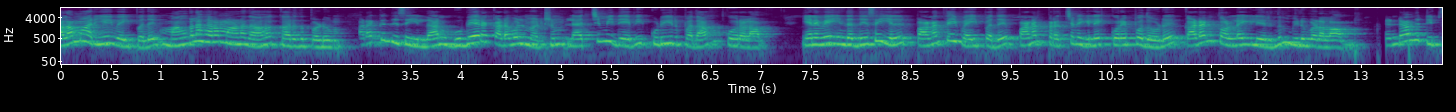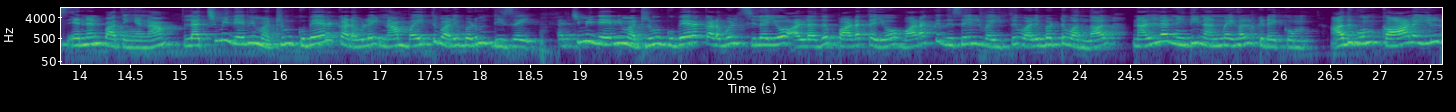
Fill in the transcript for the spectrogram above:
அலமாரியை வைப்பது மங்களகரமானதாக கருதப்படும். வடக்கு திசையில்தான் குபேர கடவுள் மற்றும் லட்சுமி தேவி குடியிருப்பதாக கூறலாம். எனவே இந்த திசையில் பணத்தை வைப்பது பண பிரச்சனைகளை குறைப்பதோடு கடன் தொல்லையிலிருந்தும் விடுபடலாம். ரெண்டாவது டிப்ஸ் என்னன்னு பார்த்தீங்கன்னா லட்சுமி தேவி மற்றும் குபேர கடவுளை நாம் வைத்து வழிபடும் திசை. லட்சுமி தேவி மற்றும் குபேர கடவுள் சிலையோ அல்லது படத்தையோ வடக்கு திசையில் வைத்து வழிபட்டு வந்தால் நல்ல நிதி நன்மைகள் கிடைக்கும். அதுவும் காலையில்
